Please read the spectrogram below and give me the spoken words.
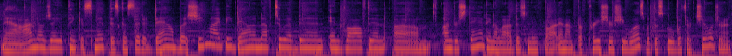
Now, I know Jada Pinkett Smith is considered down, but she might be down enough to have been involved in um, understanding a lot of this new thought, and I'm pretty sure she was with the school with her children.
